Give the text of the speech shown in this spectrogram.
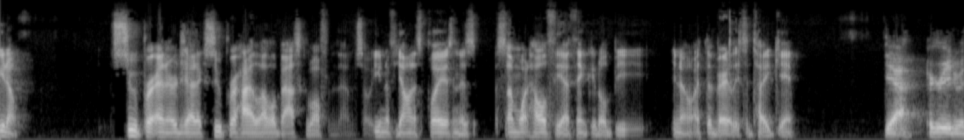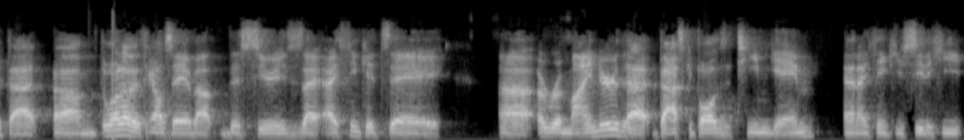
you know, super energetic, super high level basketball from them. So even if Giannis plays and is somewhat healthy, I think it'll be, you know, at the very least a tight game. Yeah, agreed with that. Um, the one other thing I'll say about this series is I, I think it's a uh, a reminder that basketball is a team game, and I think you see the Heat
